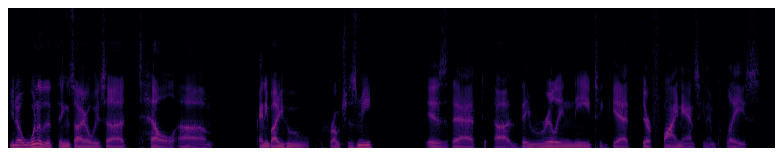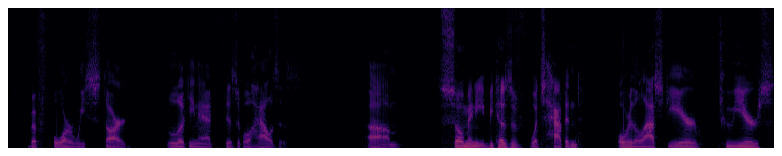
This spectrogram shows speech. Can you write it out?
You know, one of the things I always uh, tell um, anybody who approaches me is that uh, they really need to get their financing in place before we start looking at physical houses. Um, so many, because of what's happened over the last year, two years,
